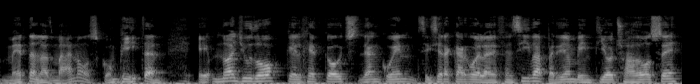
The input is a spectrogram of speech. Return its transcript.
metan las manos, compitan. Eh, no ayudó que el head coach Dan Quinn se hiciera cargo de la defensiva, perdieron 28 a 12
